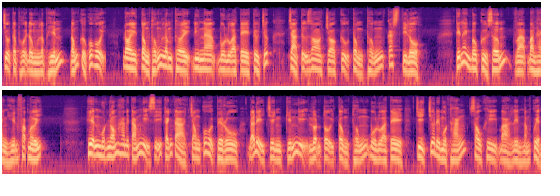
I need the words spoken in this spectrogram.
triệu tập hội đồng lập hiến, đóng cửa quốc hội, đòi Tổng thống lâm thời Dina Boluarte từ chức, trả tự do cho cựu Tổng thống Castillo, tiến hành bầu cử sớm và ban hành hiến pháp mới. Hiện một nhóm 28 nghị sĩ cánh tả trong Quốc hội Peru đã đệ trình kiến nghị luận tội Tổng thống Boluarte chỉ chưa đầy một tháng sau khi bà lên nắm quyền.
